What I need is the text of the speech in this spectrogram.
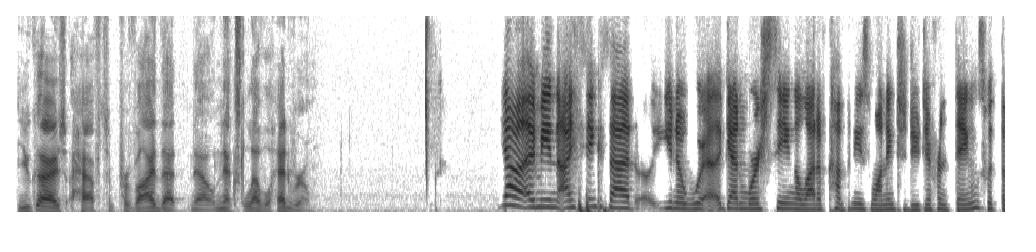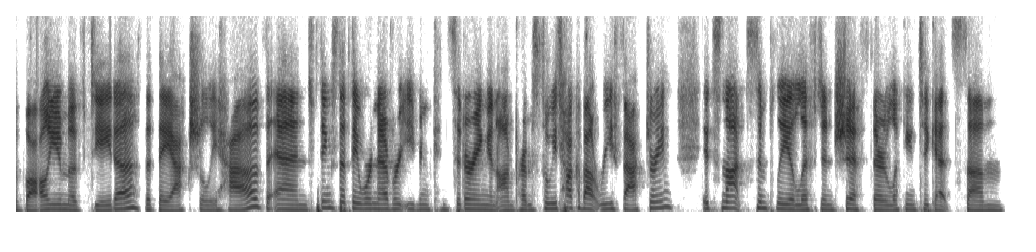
you guys have to provide that now next level headroom. I mean, I think that, uh, you know, we're, again, we're seeing a lot of companies wanting to do different things with the volume of data that they actually have and things that they were never even considering in on-prem. So we talk about refactoring. It's not simply a lift and shift. They're looking to get some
